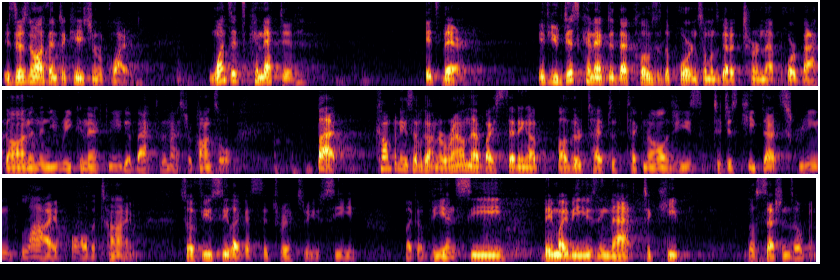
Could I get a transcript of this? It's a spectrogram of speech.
is there's no authentication required. Once it's connected, it's there. If you disconnect it, that closes the port and someone's got to turn that port back on and then you reconnect and you get back to the master console. But companies have gotten around that by setting up other types of technologies to just keep that screen live all the time. So if you see like a Citrix or you see like a VNC, they might be using that to keep those sessions open.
